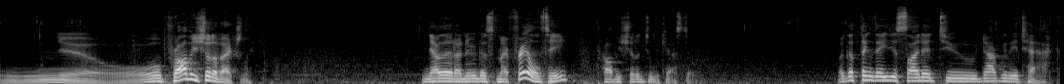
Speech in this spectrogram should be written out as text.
No. Probably should have, actually. Now that I notice my frailty, probably should have dual casted. A good thing they decided to not really attack.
